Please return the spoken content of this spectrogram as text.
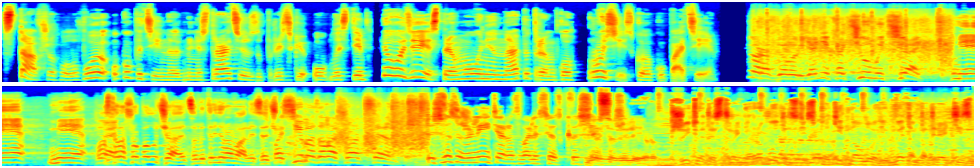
Ставши головою окупаційної адміністрації у Запорізькій області, його дії спрямовані на підтримку російської окупації. Еще раз говорю, я не хочу мычать. Ме, ме. У вас хорошо получается, вы тренировались. я чувствую. Спасибо за вашу оценку. То есть вы сожалеете о развале Советского Союза? сожалею. Жить в этой стране, работать здесь, платить налоги. В этом патриотизм.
